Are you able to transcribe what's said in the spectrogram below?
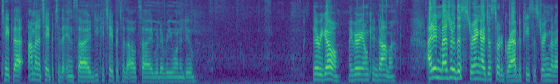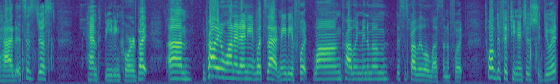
Tape that. I'm going to tape it to the inside. You could tape it to the outside, whatever you want to do. There we go. My very own kendama. I didn't measure this string. I just sort of grabbed a piece of string that I had. This is just hemp beading cord, but um, you probably don't want it any, what's that, maybe a foot long, probably minimum. This is probably a little less than a foot. 12 to 15 inches should do it.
